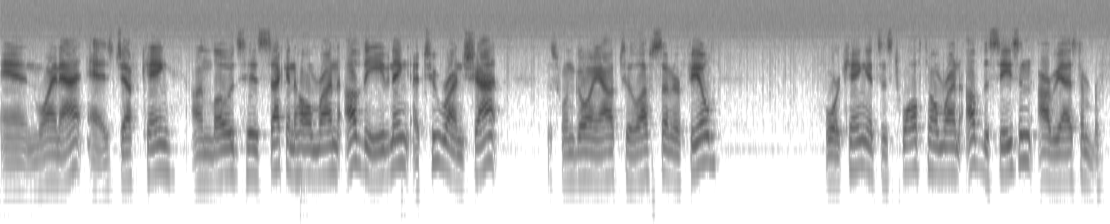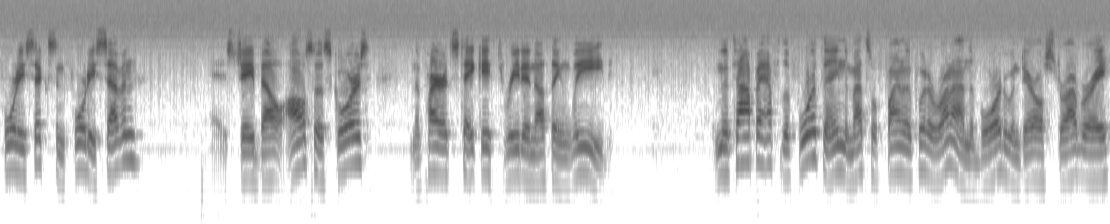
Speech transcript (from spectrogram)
And why not? As Jeff King unloads his second home run of the evening, a two-run shot. This one going out to left center field. For King, it's his 12th home run of the season. RBIs number 46 and 47. As Jay Bell also scores, and the Pirates take a 3 to nothing lead. In the top half of the fourth inning, the Mets will finally put a run on the board when Darryl Strawberry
